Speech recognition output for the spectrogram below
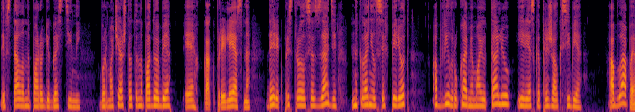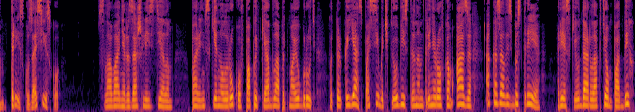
и встала на пороге гостиной. Бормоча что-то наподобие «Эх, как прелестно!» Дерек пристроился сзади, наклонился вперед, обвил руками мою талию и резко прижал к себе. «Облапаем триску за сиску». Слова не разошлись с делом. Парень вскинул руку в попытке облапать мою грудь. Вот только я, спасибочки убийственным тренировкам Аза, оказалась быстрее. Резкий удар локтем под дых,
